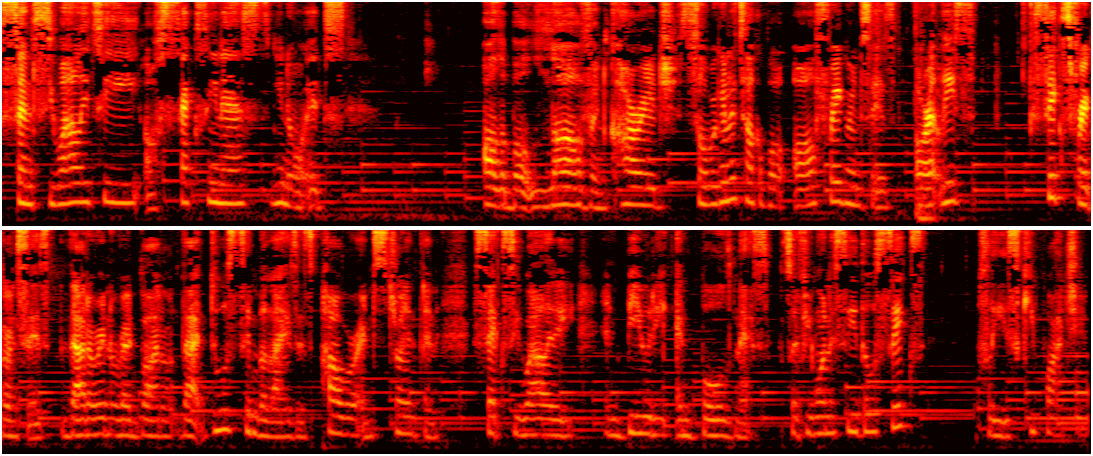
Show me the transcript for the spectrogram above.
sensuality, of sexiness, you know, it's all about love and courage. So we're gonna talk about all fragrances, or at least six fragrances that are in a red bottle that do symbolizes power and strength and sexuality and beauty and boldness. So if you want to see those six, please keep watching.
